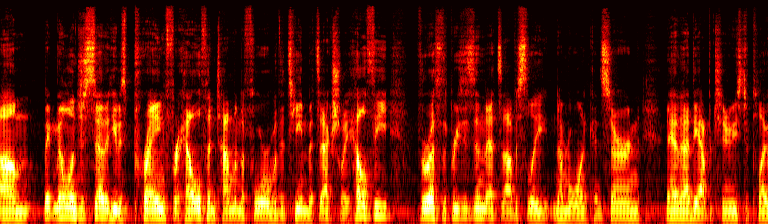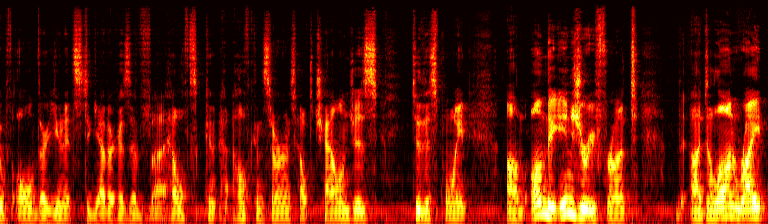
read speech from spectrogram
Um, McMillan just said that he was praying for health and time on the floor with a team that's actually healthy for the rest of the preseason. That's obviously number one concern. They haven't had the opportunities to play with all of their units together because of uh, health health concerns, health challenges to this point. Um, on the injury front, uh, Delon Wright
